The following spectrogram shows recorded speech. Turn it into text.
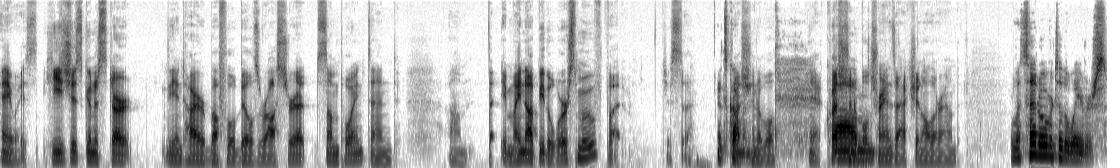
anyways, he's just going to start the entire Buffalo Bills roster at some point and um, th- it might not be the worst move, but just a It's coming. questionable, yeah, questionable Um, transaction all around. Let's head over to the waivers.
